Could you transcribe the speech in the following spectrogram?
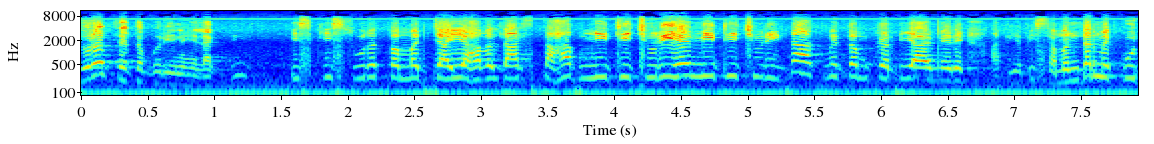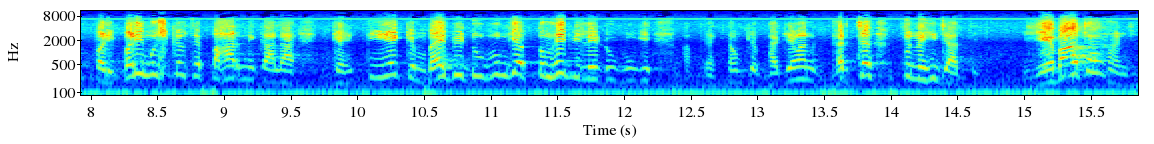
सूरत से तो बुरी नहीं लगती। इसकी सूरत पर मत जाइए हवलदार साहब। मीठी छुरी है मीठी छुरी। नाक में दम कर दिया है मेरे। अभी अभी समंदर में कूद पड़ी बड़ी मुश्किल से बाहर निकाला है। कहती है कि मैं भी डूबूँगी और तुम्हें भी ले डूबूँगी। अब कहता हूँ कि भाग्यवान घर चल तो नहीं जाती। ये बात है? हाँ जी।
